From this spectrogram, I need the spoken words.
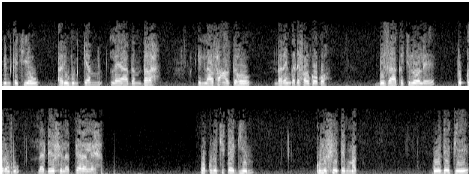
min ko ci yow arimun kenn layaadan dara illa fa'altahu ndare nga defal ko ko bisaaka ci loolee tukkaramu la defi la terale bokk na ci teggiin ku la féeteeg mag. Boo déggee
